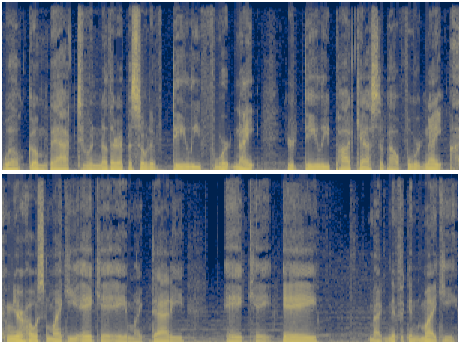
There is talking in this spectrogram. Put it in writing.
Welcome back to another episode of Daily Fortnite, your daily podcast about Fortnite. I'm your host, Mikey, aka Mike Daddy, aka Magnificent Mikey.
